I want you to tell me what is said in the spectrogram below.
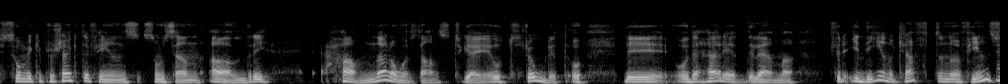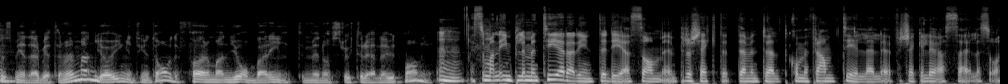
så mycket projekt det finns som sen aldrig hamnar någonstans tycker jag är otroligt och det, och det här är ett dilemma för idén och kraften finns hos mm. medarbetare men man gör ju ingenting av det för man jobbar inte med de strukturella utmaningarna. Mm. Så man implementerar inte det som projektet eventuellt kommer fram till eller försöker lösa eller så?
